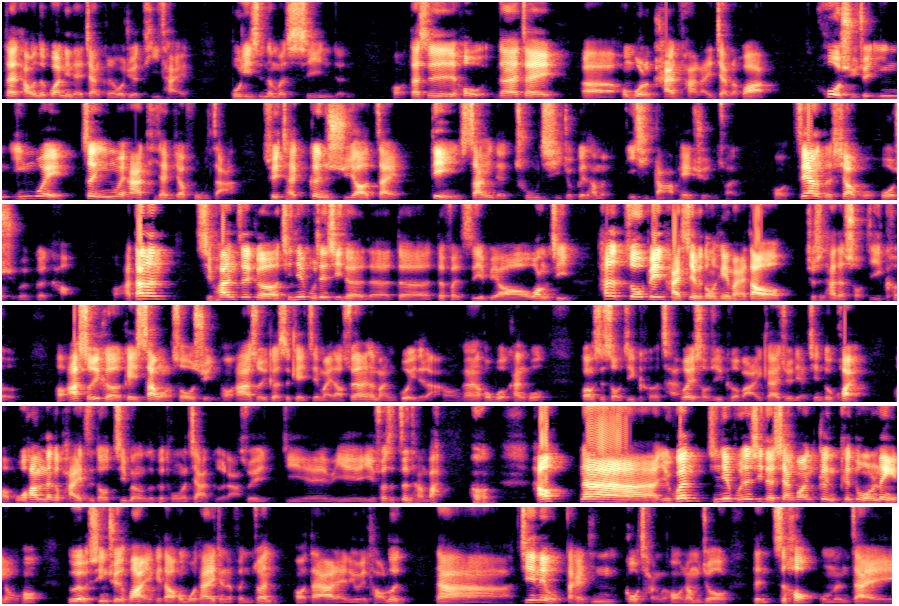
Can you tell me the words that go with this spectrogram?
在台湾的观点来讲，可能会觉得题材不一定是那么吸引人哦。但是后那在呃洪博的看法来讲的话，或许就因因为正因为它的题材比较复杂，所以才更需要在电影上映的初期就跟他们一起搭配宣传哦，这样的效果或许会更好。啊，当然喜欢这个晴天浮生系的的的的粉丝也不要忘记，它的周边还是有个东西可以买到哦，就是它的手机壳。好，啊，手机壳可以上网搜寻，哦，它的手机壳是可以直接买到，虽然是蛮贵的啦。哦，刚刚红博看过，光是手机壳彩绘手机壳吧，应该就两千多块。好，不过他们那个牌子都基本上是个同的价格啦，所以也也也算是正常吧。好，那有关晴天浮生系的相关更更多的内容，哈，如果有兴趣的话，也可以到红博太太讲的粉砖，哦，大家来留言讨论。那今天内容大概已经够长了哈，那我们就等之后我们再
